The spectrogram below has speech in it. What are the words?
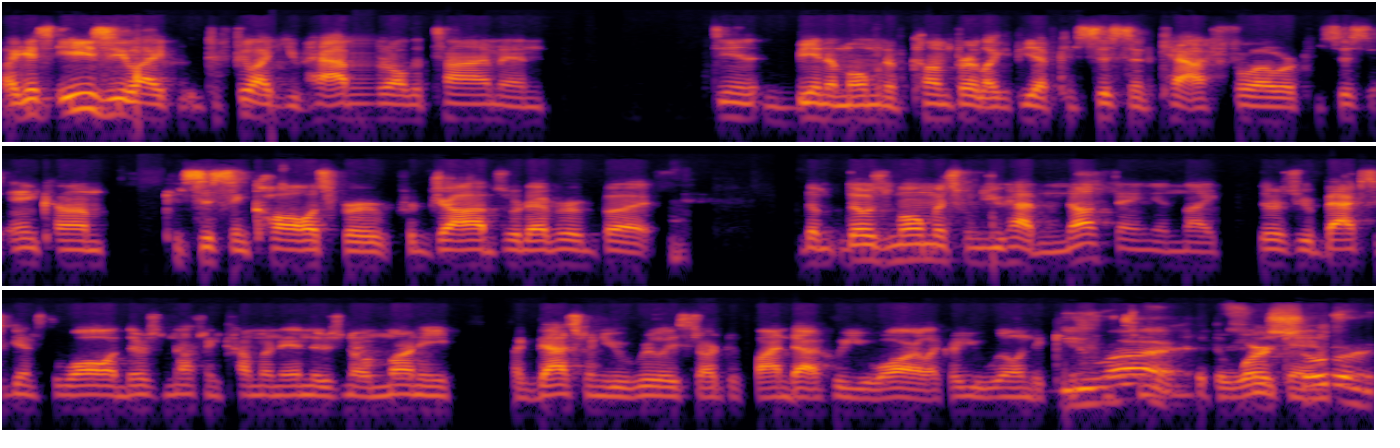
like, it's easy like to feel like you have it all the time and be in a moment of comfort. Like if you have consistent cash flow or consistent income, consistent calls for for jobs, whatever. But the, those moments when you have nothing and like there's your backs against the wall and there's nothing coming in, there's no money. Like that's when you really start to find out who you are. Like, are you willing to keep you are, put the work sure. in?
